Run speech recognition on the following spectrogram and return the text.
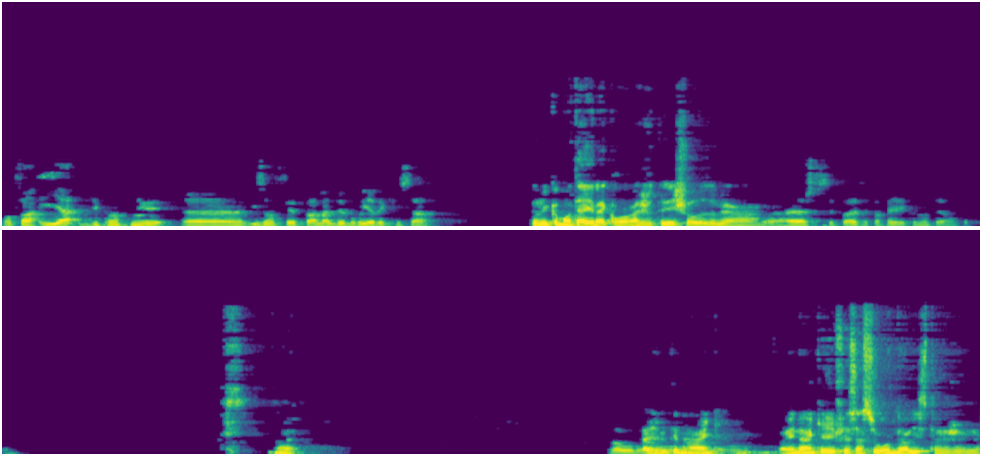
Enfin, il y a du contenu. Euh, ils ont fait pas mal de bruit avec tout ça. Dans les commentaires, il y en a qui ont rajouté des choses. Mais... Euh, ouais, je sais pas, j'ai pas fait les commentaires en fait. Bravo, bravo. Ah, j'ai vu qu'il y en a un qui... Il y en a un qui avait fait ça sur Wonderlist, j'ai vu.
